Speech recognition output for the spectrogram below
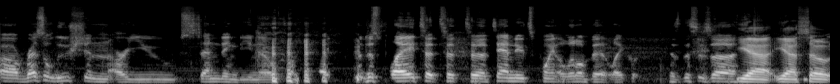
uh, resolution are you sending? Do you know from like, the display to, to, to Tannewt's point a little bit? Like because this is a yeah yeah so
